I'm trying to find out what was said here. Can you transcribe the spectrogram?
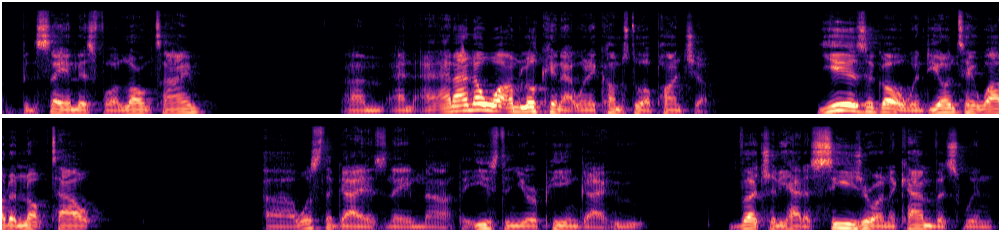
I've been saying this for a long time. Um, and, and I know what I'm looking at when it comes to a puncher. Years ago, when Deontay Wilder knocked out uh, what's the guy's name now? The Eastern European guy who virtually had a seizure on the canvas when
